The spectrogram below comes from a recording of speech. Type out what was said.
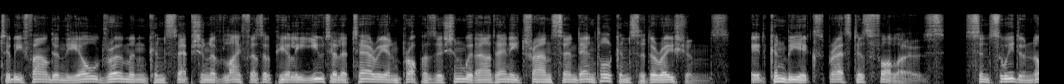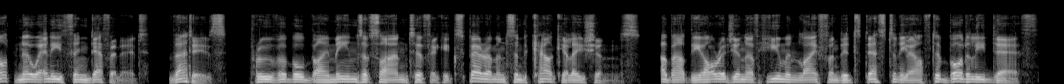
to be found in the old Roman conception of life as a purely utilitarian proposition without any transcendental considerations. It can be expressed as follows. Since we do not know anything definite, that is, provable by means of scientific experiments and calculations, about the origin of human life and its destiny after bodily death,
